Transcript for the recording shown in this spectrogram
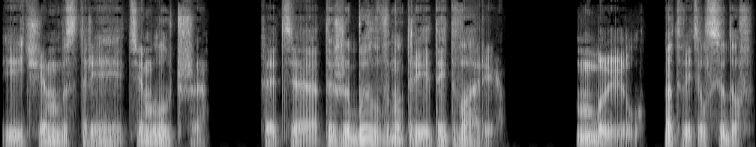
И чем быстрее, тем лучше. Хотя ты же был внутри этой твари. «Был», — ответил Седов.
